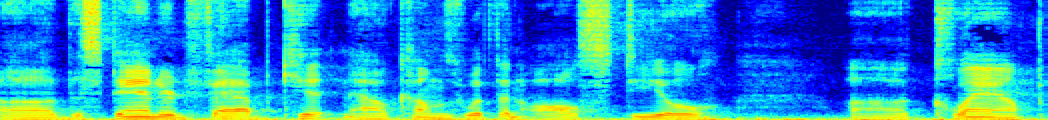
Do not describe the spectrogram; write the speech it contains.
Uh, the standard fab kit now comes with an all steel uh, clamp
